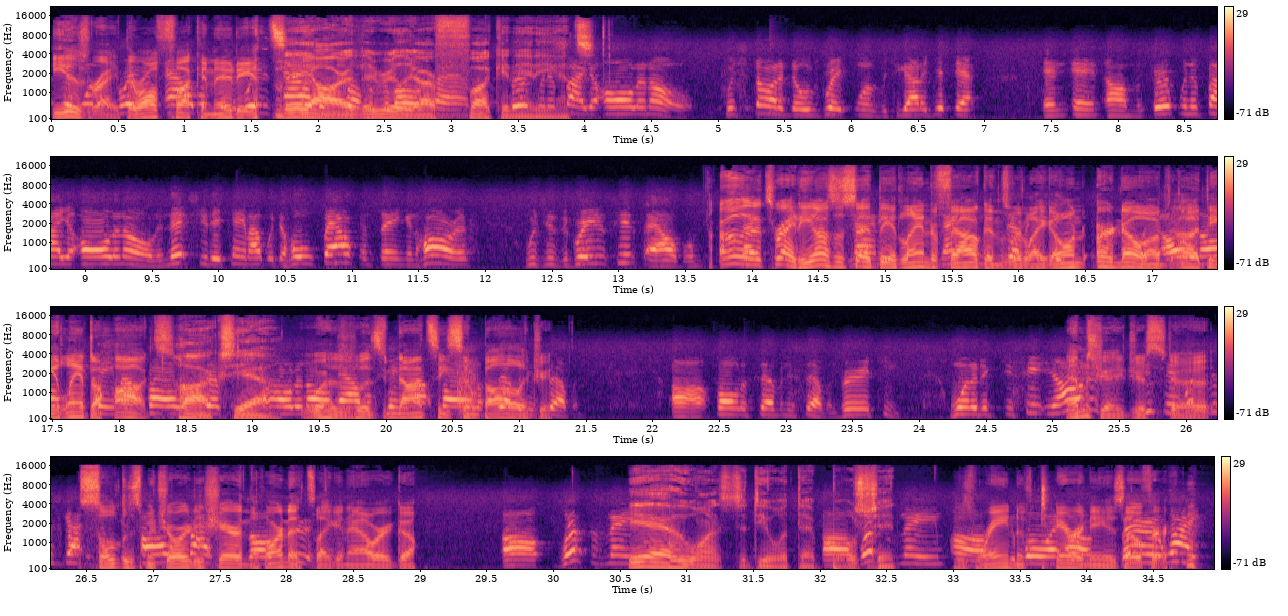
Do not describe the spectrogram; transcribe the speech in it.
He is right. They're all fucking idiots. They are. They really are fucking Earth, Wind, and idiots. Fire, all in all, which started those great ones, but you got to get that. And and um, Earth, Wind, and Fire, all in all. And next year they came out with the whole Falcon thing in Horus, which is the greatest hits album. Oh, that's right. He also said the Atlanta Falcons were like owned, or no, uh, uh, the Atlanta it came out Hawks. Hawks, yeah. all in all, Was- album was Nazi fall of symbology. Uh, fall of 77, very key. One of the, you see, all this- MJ just say, what uh, just sold his majority share in the Hornets spiritual. like an hour ago. Uh, what's his name? Yeah, who wants to deal with that Uh, bullshit? his name? His Uh, reign of boy, tyranny uh, is Barry over. White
